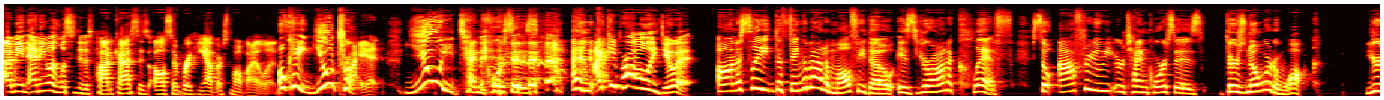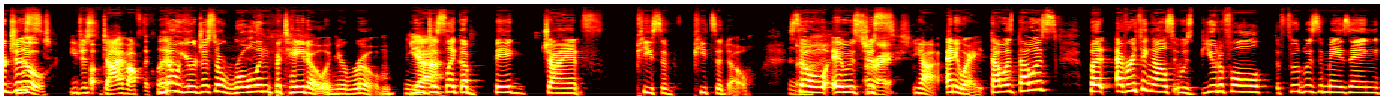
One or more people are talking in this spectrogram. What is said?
I mean, anyone listening to this podcast is also breaking out their small violin. Okay, you try it. You eat 10 courses. and I could probably do it. Honestly, the thing about Amalfi though is you're on a cliff. So after you eat your 10 courses, there's nowhere to walk. You're just no, you just dive off the cliff. No, you're just a rolling potato in your room. Yeah. You're just like a big giant piece of pizza dough. So it was just right. yeah. Anyway, that was that was but everything else it was beautiful. The food was amazing.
